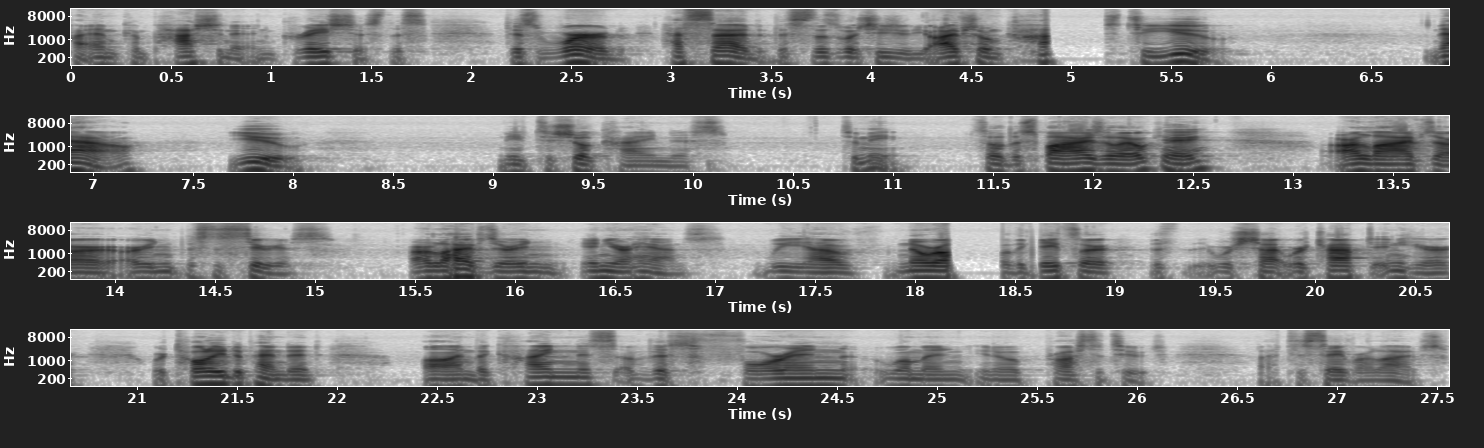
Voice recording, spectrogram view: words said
I am compassionate and gracious. This, this word has said, this is what she did. I've shown kindness to you. Now, you need to show kindness to me. So the spies are like, okay, our lives are, are in, this is serious. Our lives are in, in your hands. We have nowhere else. The gates are, we're, shut, we're trapped in here. We're totally dependent on the kindness of this foreign woman, you know, prostitute, uh, to save our lives.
